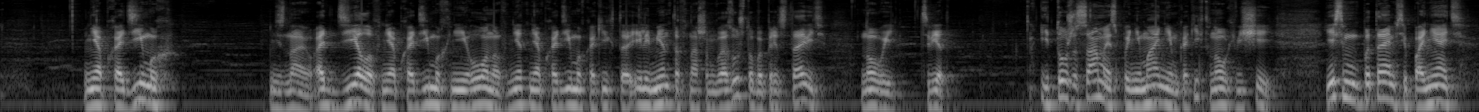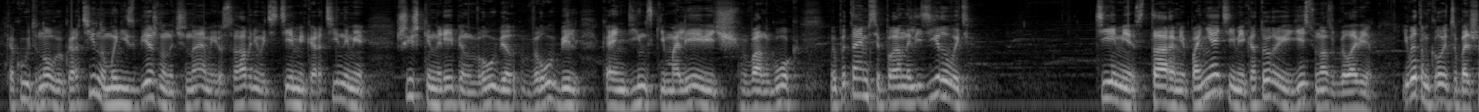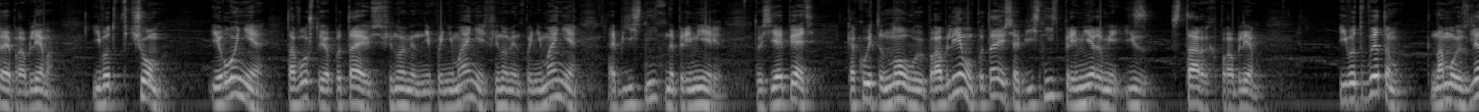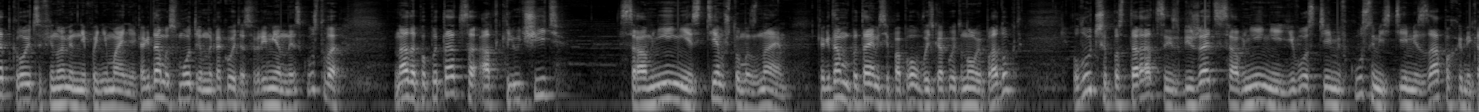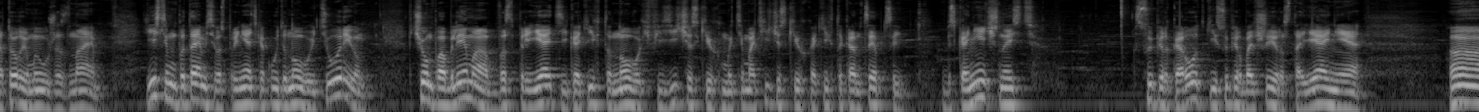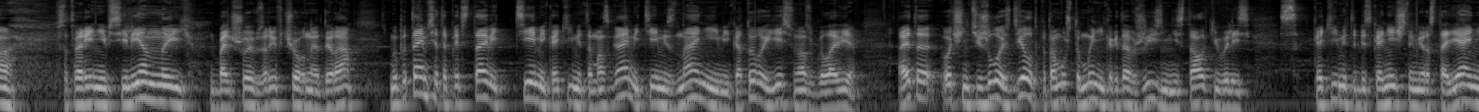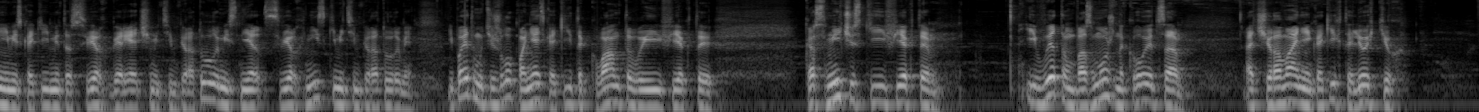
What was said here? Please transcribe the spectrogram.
необходимых не знаю, отделов, необходимых нейронов, нет необходимых каких-то элементов в нашем глазу, чтобы представить новый цвет. И то же самое с пониманием каких-то новых вещей. Если мы пытаемся понять какую-то новую картину, мы неизбежно начинаем ее сравнивать с теми картинами Шишкин, Репин, Врубель, Врубель Кандинский, Малевич, Ван Гог. Мы пытаемся проанализировать теми старыми понятиями, которые есть у нас в голове. И в этом кроется большая проблема. И вот в чем ирония того, что я пытаюсь феномен непонимания, феномен понимания объяснить на примере. То есть я опять какую-то новую проблему пытаюсь объяснить примерами из старых проблем. И вот в этом, на мой взгляд, кроется феномен непонимания. Когда мы смотрим на какое-то современное искусство, надо попытаться отключить сравнение с тем, что мы знаем. Когда мы пытаемся попробовать какой-то новый продукт, лучше постараться избежать сравнения его с теми вкусами, с теми запахами, которые мы уже знаем. Если мы пытаемся воспринять какую-то новую теорию, в чем проблема в восприятии каких-то новых физических, математических каких-то концепций? Бесконечность, суперкороткие, супербольшие расстояния, э, сотворение Вселенной, большой взрыв, черная дыра. Мы пытаемся это представить теми какими-то мозгами, теми знаниями, которые есть у нас в голове. А это очень тяжело сделать, потому что мы никогда в жизни не сталкивались с какими-то бесконечными расстояниями, с какими-то сверхгорячими температурами, с сверхнизкими температурами. И поэтому тяжело понять какие-то квантовые эффекты, космические эффекты. И в этом, возможно, кроется очарование каких-то легких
